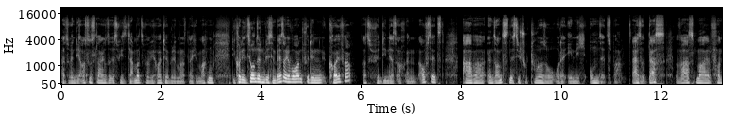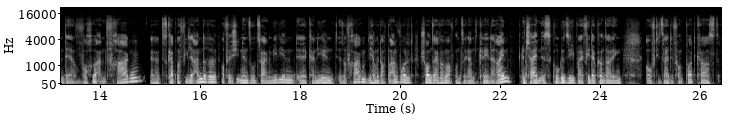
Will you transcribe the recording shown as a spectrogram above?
Also wenn die Ausgangslage so ist, wie es damals war, wie heute, würde man das gleiche machen. Die Konditionen sind ein bisschen besser geworden für den Käufer, also für den, es auch aufsetzt. Aber ansonsten ist die Struktur so oder ähnlich umsetzbar. Also das war's mal von der Woche an Fragen. Äh, es gab noch viele andere auf verschiedenen sozialen Medienkanälen äh, so Fragen, die haben wir doch beantwortet. Schauen Sie einfach mal auf unsere ganzen Kanäle rein. Entscheidend ist, gucken Sie bei Feder Consulting auf die Seite vom Podcast.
